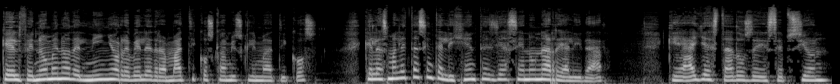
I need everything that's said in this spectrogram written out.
que el fenómeno del niño revele dramáticos cambios climáticos, que las maletas inteligentes ya sean una realidad, que haya estados de excepción,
